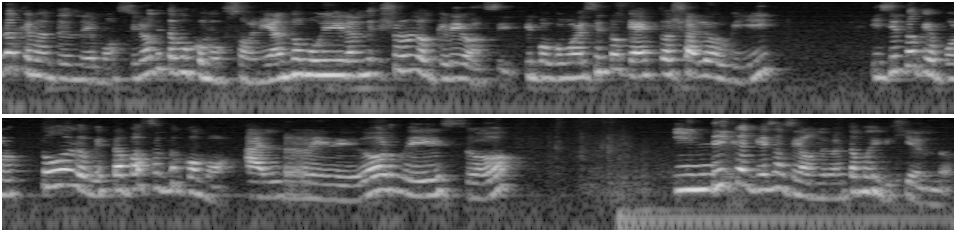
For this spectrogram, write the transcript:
no es que no entendemos, sino que estamos como soñando muy grande. Yo no lo creo así. Tipo, como que siento que a esto ya lo vi. Y siento que por todo lo que está pasando como alrededor de eso, indica que es hacia donde nos estamos dirigiendo.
